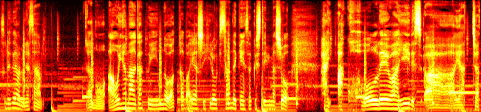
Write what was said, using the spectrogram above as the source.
それでは皆さん、あの、青山学院の若林弘樹さんで検索してみましょう。はい。あ、これはいいです。あー、やっちゃっ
